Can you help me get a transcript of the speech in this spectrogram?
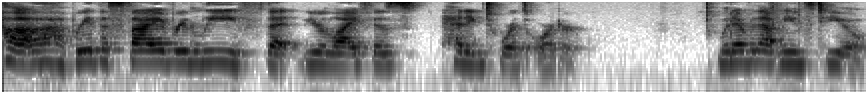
breathe a sigh of relief that your life is heading towards order. Whatever that means to you.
